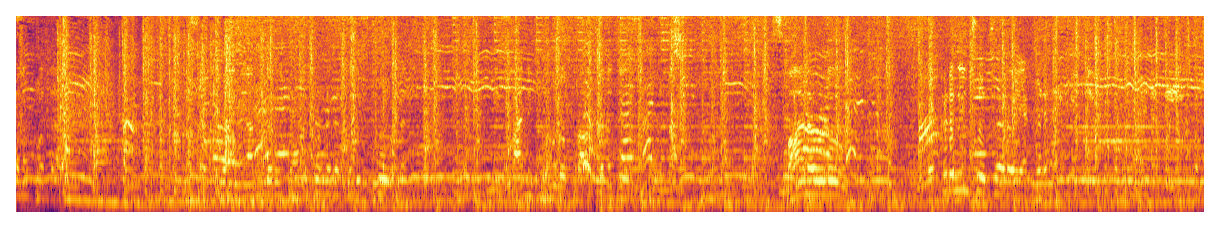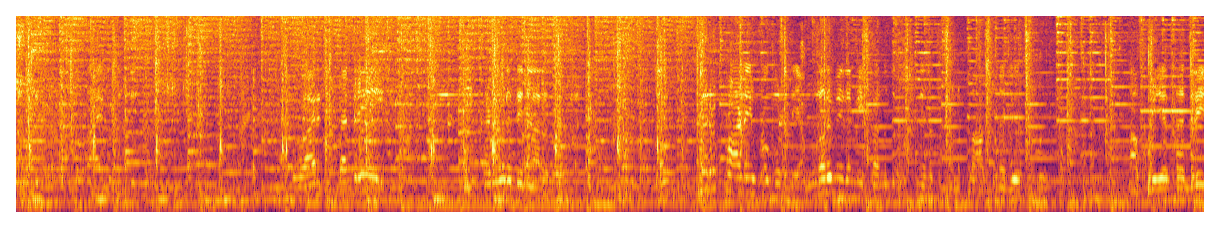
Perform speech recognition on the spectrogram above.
మానవుడు పొందాలి ఈ సత్యాన్ని అందరూ తెలుసుకోవాలని ఈ సాన్నిధ్యంలో ప్రార్థన మానవుడు ఎక్కడి నుంచి వచ్చాడో ఎక్కడి నుంచి వారికి తండ్రి ఈ కడుగుల దినాలలో ఎవ్వరు పాడైపోకూడదు? ఎవ్వరి మీద మీ కను దృష్టి నిలుపుమని ప్రార్థన చేస్తూ నా ప్రియ తండ్రి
